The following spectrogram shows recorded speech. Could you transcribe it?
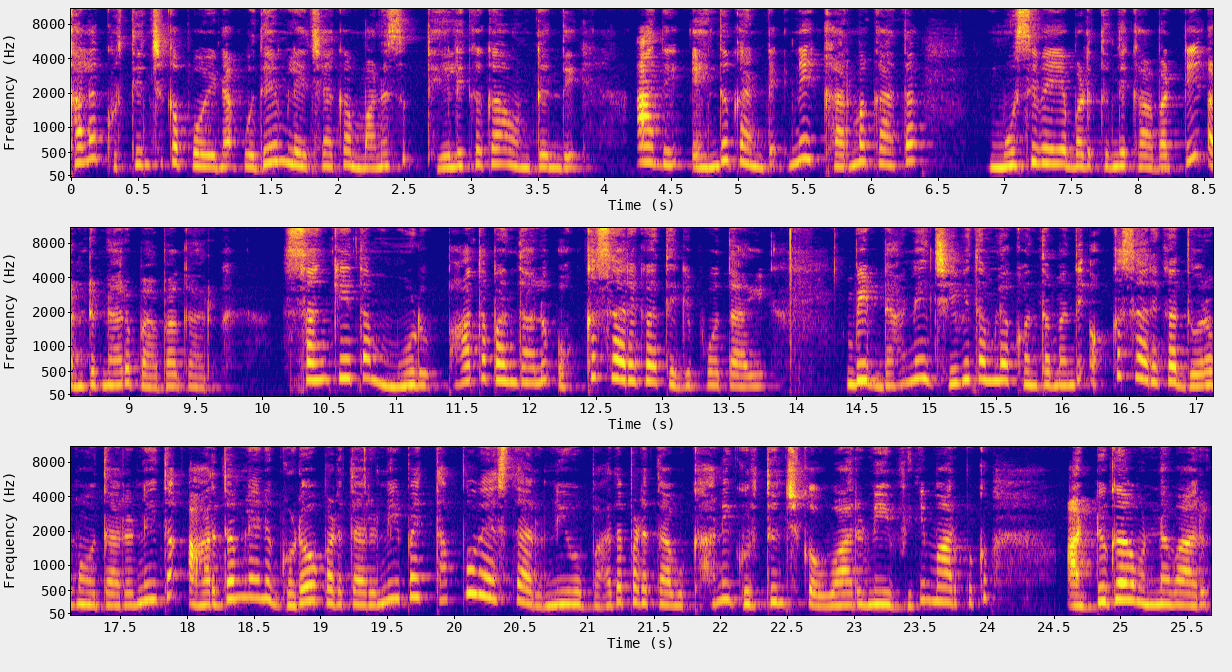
కళ గుర్తించకపోయినా ఉదయం లేచాక మనసు తేలికగా ఉంటుంది. అది ఎందుకంటే నీ కర్మకాత మూసివేయబడుతుంది కాబట్టి అంటున్నారు బాబాగారు. సంకేతం మూడు. పాత బంధాలు ఒక్కసారిగా తెగిపోతాయి. బిడ్డ నీ జీవితంలో కొంతమంది ఒక్కసారిగా దూరం అవుతారు నీతో అర్థం లేని గొడవ పడతారు. నీపై తప్పు వేస్తారు. నీవు బాధపడతావు కానీ గుర్తుంచుకో. వారు నీ విధి మార్పుకు అడ్డుగా ఉన్నవారు.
